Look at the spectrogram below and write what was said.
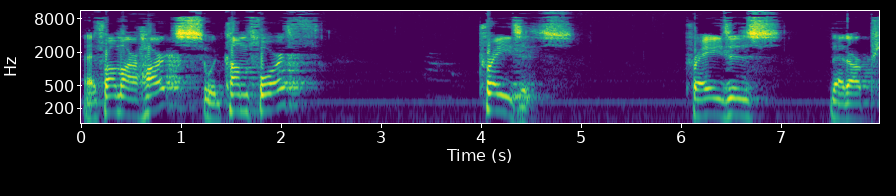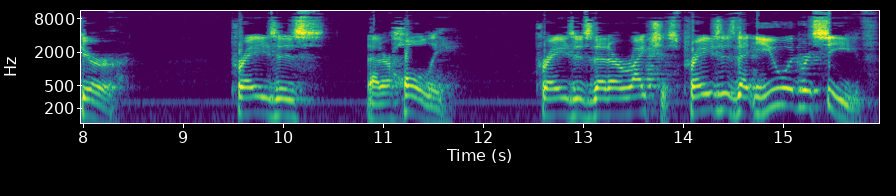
that from our hearts would come forth praises. Praises that are pure. Praises that are holy. Praises that are righteous. Praises that you would receive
